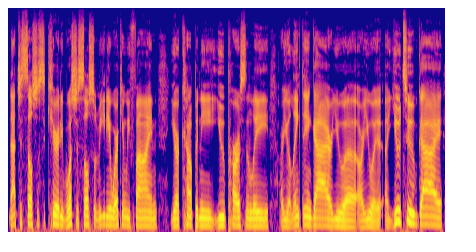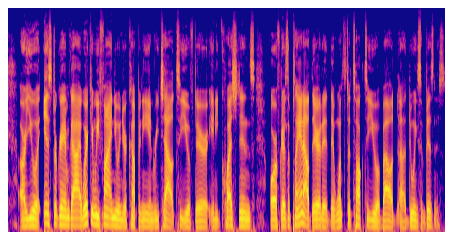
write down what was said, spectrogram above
not your social security, but what's your social media? Where can we find your company, you personally? Are you a LinkedIn guy? Are you a, are you a, a YouTube guy? Are you an Instagram guy? Where can we find you and your company and reach out to you if there are any questions or if there's a plan out there that, that wants to talk to you about uh, doing some business?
